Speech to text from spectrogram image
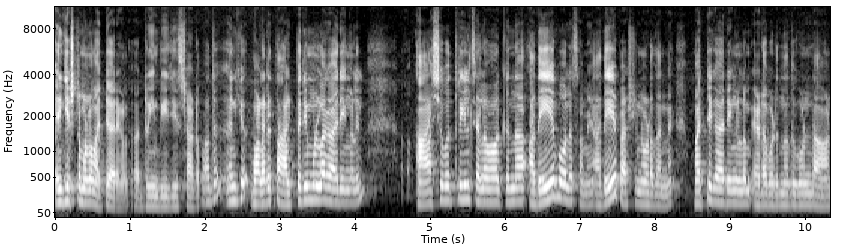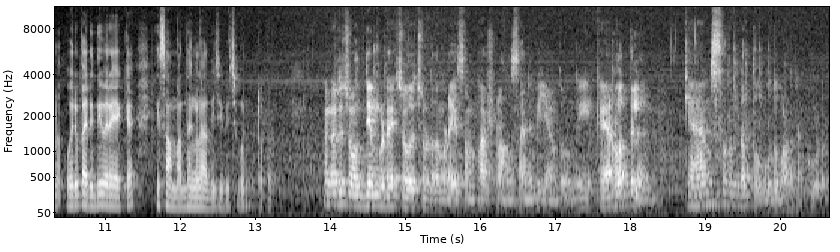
എനിക്കിഷ്ടമുള്ള മറ്റു കാര്യങ്ങൾ ഡ്രീം ബി ജി സ്റ്റാർട്ടപ്പ് അത് എനിക്ക് വളരെ താല്പര്യമുള്ള കാര്യങ്ങളിൽ ആശുപത്രിയിൽ ചിലവാക്കുന്ന അതേപോലെ സമയം അതേ പാഷനോടെ തന്നെ മറ്റു കാര്യങ്ങളിലും ഇടപെടുന്നത് കൊണ്ടാണ് ഒരു പരിധിവരെയൊക്കെ ഈ സംബന്ധങ്ങളെ അതിജീവിച്ച് മുന്നോട്ട് പോകുന്നത്. എന്നൊരു ചോദ്യം കൂടെ ചോദിച്ചുകൊണ്ട് നമ്മുടെ ഈ സംഭാഷണം അവസാനിപ്പിക്കാൻ തോന്നുന്നു. ഈ കേരളത്തിൽ ക്യാൻസറിന്റെ തോത് വളരെ കൂടും.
